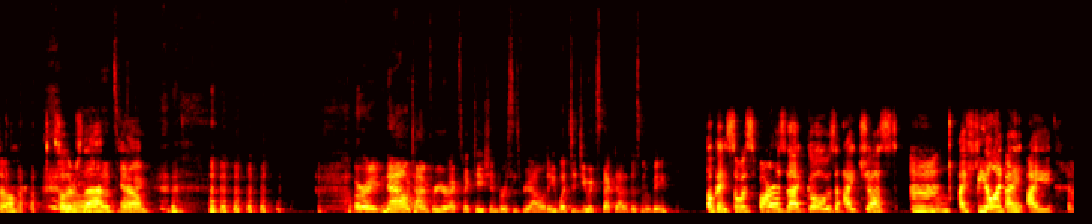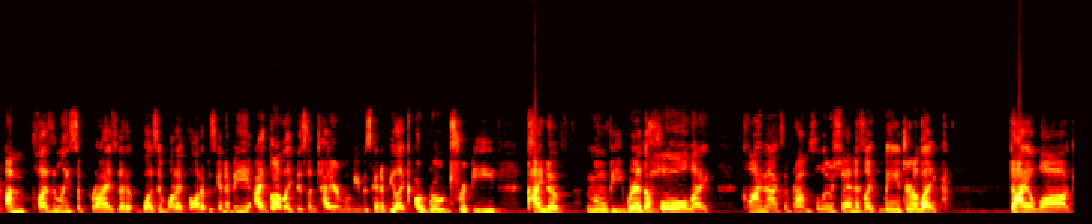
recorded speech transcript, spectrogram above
So, so there's Oh, that. That's funny. All right, now time for your expectation versus reality. What did you expect out of this movie? Okay, so as far as that goes, I just mm, I feel like I I I'm pleasantly surprised that it wasn't what I thought it was going to be. I thought like this entire movie was going to be like a road trippy kind of movie where the Mhm. whole like climax and problem solution is like major like dialogue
